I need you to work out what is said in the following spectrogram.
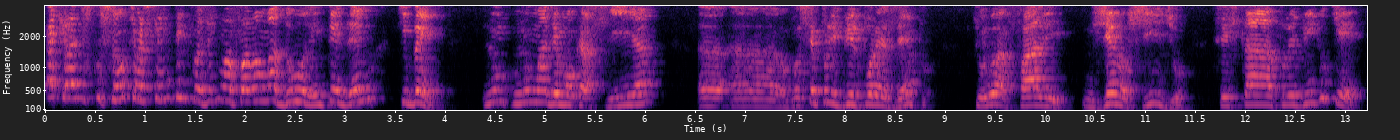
é aquela discussão que eu acho que a gente tem que fazer de uma forma madura, entendendo que, bem, numa democracia, uh, uh, você proibir, por exemplo, que o Lula fale em genocídio, você está proibindo o quê?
